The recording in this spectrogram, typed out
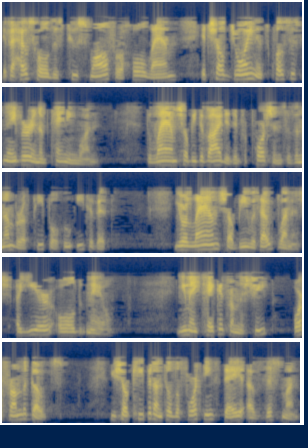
If a household is too small for a whole lamb, it shall join its closest neighbor in obtaining one. The lamb shall be divided in proportion to the number of people who eat of it. Your lamb shall be without blemish, a year old male. You may take it from the sheep or from the goats. You shall keep it until the fourteenth day of this month.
